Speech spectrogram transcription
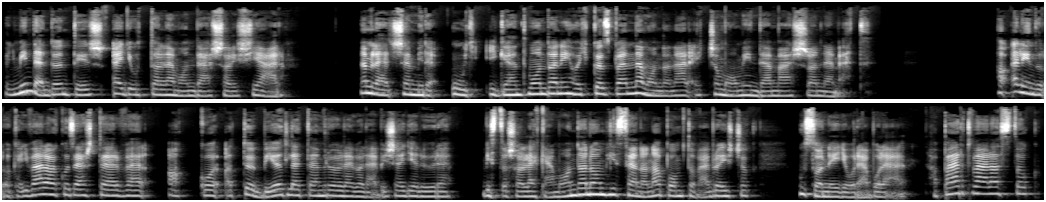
hogy minden döntés egyúttal lemondással is jár. Nem lehet semmire úgy igent mondani, hogy közben nem mondanál egy csomó minden másra nemet. Ha elindulok egy vállalkozás tervvel, akkor a többi ötletemről legalábbis egyelőre biztosan le kell mondanom, hiszen a napom továbbra is csak 24 órából áll. Ha párt választok,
